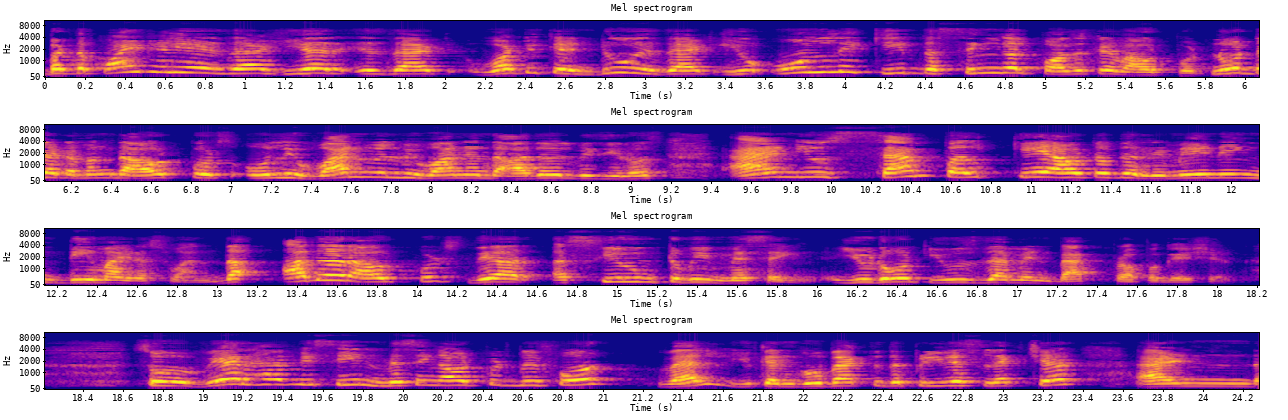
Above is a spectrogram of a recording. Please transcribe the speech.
but the point really is that here is that what you can do is that you only keep the single positive output. Note that among the outputs, only one will be 1 and the other will be zeros. And you sample k out of the remaining d minus 1. The other outputs, they are assumed to be missing. You don't use them in back propagation. So where have we seen missing output before? Well, you can go back to the previous lecture and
